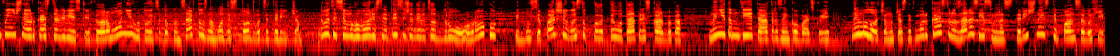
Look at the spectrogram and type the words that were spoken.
Симфонічний оркестр Львівської філармонії готується до концерту з нагоди 120-річчя. 27 вересня 1902 року відбувся перший виступ колективу театрі Скарбика. Нині там діє театр Заньковецької. Наймолодшим учасником оркестру зараз є 17-річний Степан Савохіб.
